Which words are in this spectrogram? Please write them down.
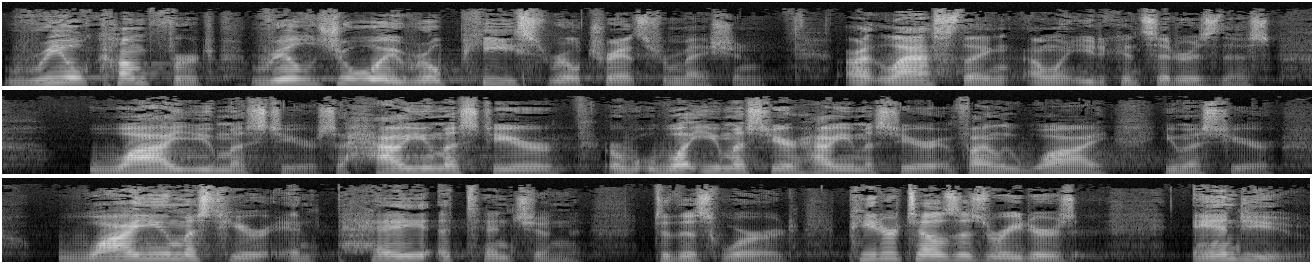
real comfort, real joy, real peace, real transformation. All right, last thing I want you to consider is this why you must hear. So, how you must hear, or what you must hear, how you must hear, and finally, why you must hear. Why you must hear and pay attention to this word. Peter tells his readers and you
